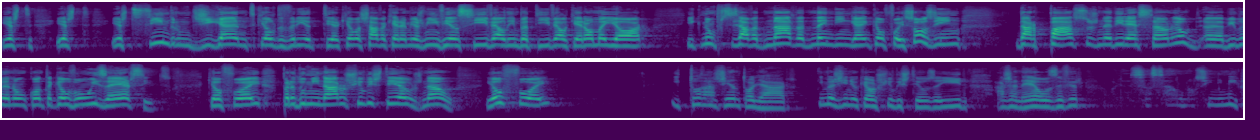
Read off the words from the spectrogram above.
este, este, este síndrome de gigante que ele deveria ter, que ele achava que era mesmo invencível, imbatível, que era o maior e que não precisava de nada de nem de ninguém, que ele foi sozinho dar passos na direção. Ele, a Bíblia não conta que ele levou um exército, que ele foi para dominar os filisteus. Não. Ele foi e toda a gente a olhar. Imaginem o que é os filisteus a ir às janelas, a ver, olha, Sansão, nosso inimigo.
